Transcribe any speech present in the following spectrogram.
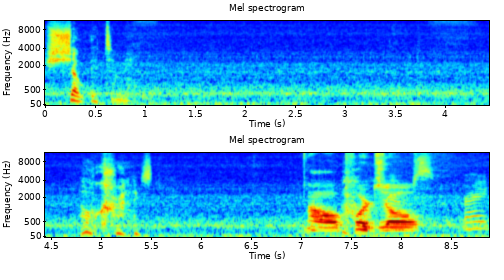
Show it to me. Oh, Christ. Oh, poor Joel. Oops, Right?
